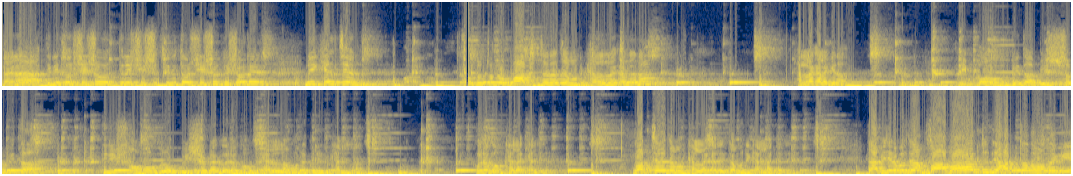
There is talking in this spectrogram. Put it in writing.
তাই না? তিনি তো শিশু তিনি শিশু তিনি তো শিশু কিশোরের নিয়ে খেলছেন। ছোট ছোট বাচ্চারা যেমন খেলনা খেলে না খেলনা খেলে কিনা? এই পরম পিতা, বিশ্ব পিতা, তিনি সমগ্র বিশ্বটাকে এরকম খেলনা মনে করেন, খেলনা। ওরকম খেলা খেলে? বাচ্চারা যেমন খেলনা খেলে, তেমনই খেলনা খেলে। আমি যেটা বলছিলাম, বাবার যদি হাতটা ধরা থাকে,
